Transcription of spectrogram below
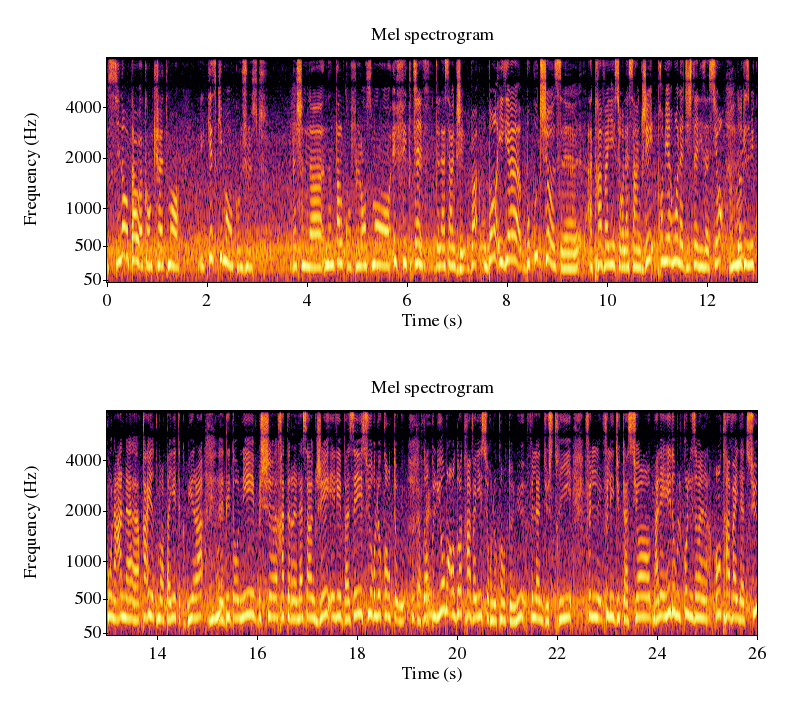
sinon, concrètement, qu'est-ce qui manque au juste? باش ن- ننطلقوا في اللانسمون effectif de la 5G. Bon, bon, il y a beaucoup de choses euh, à travailler sur la 5G. Premièrement, la digitalisation. Donc, لازم يكون عندنا قاعدة معطيات كبيرة euh, des données باش خاطر la 5G elle est basée sur le contenu. Tout à fait. Donc, اليوم on doit travailler sur le contenu في l'industrie, في ال- في l'éducation. معناها هذوم الكل لازم on travaille là-dessus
